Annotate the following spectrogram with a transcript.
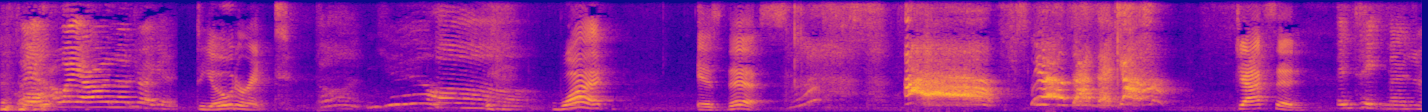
wait, wait, I want to try again. Deodorant. yeah. What is this? Jackson. A tape measure.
